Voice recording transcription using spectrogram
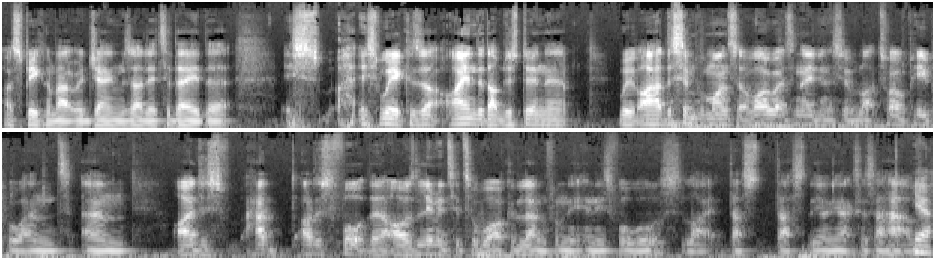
I was speaking about it with James earlier today that it's it's weird because I ended up just doing it with I had the simple mindset of I worked in an agency of like 12 people and um, I just had I just thought that I was limited to what I could learn from the, in these four walls. Like that's that's the only access I have. yeah,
